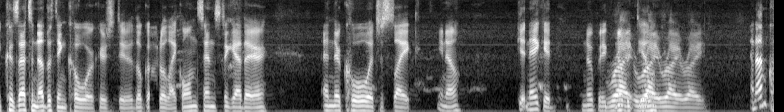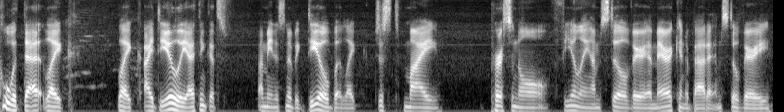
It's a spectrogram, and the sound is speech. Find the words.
Because that's another thing coworkers do. They'll go to like onsens together and they're cool. It's just like, you know, get naked. No big, no Right, big deal. right, right, right. And I'm cool with that. Like like ideally I think that's I mean it's no big deal, but like just my personal feeling, I'm still very American about it. I'm still very,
